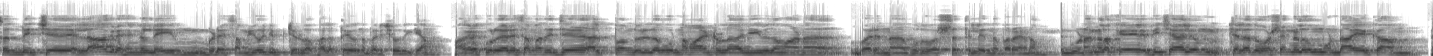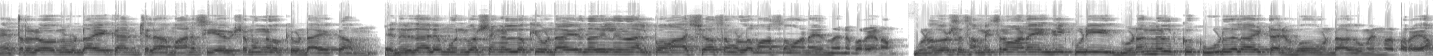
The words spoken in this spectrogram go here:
ശ്രദ്ധിച്ച് എല്ലാ ഗ്രഹങ്ങളുടെയും ഇവിടെ സംയോജിപ്പിച്ചുള്ള ഫലത്തെ ഒന്ന് പരിശോധിക്കാം. മകരക്കൂറുകാരെ സംബന്ധിച്ച് അല്പം ദുരിതപൂർണമായിട്ടുള്ള ജീവിതമാണ് വരുന്ന പുതുവർഷത്തിൽ എന്ന് പറയണം. ഗുണങ്ങളൊക്കെ ലഭിച്ചാലും ചില ദോഷങ്ങളും ഉണ്ടായേക്കാം. നേത്രരോഗങ്ങൾ ഉണ്ടായേക്കാം. ചില മാനസിക വിഷമങ്ങളൊക്കെ ഉണ്ടായേക്കാം. എന്നിരുന്നാലും മുൻവർഷങ്ങളിലൊക്കെ ഉണ്ടായിരുന്നതിൽ നിന്ന് അല്പം ആശ്വാസമുള്ള മാസമാണ് എന്ന് തന്നെ പറയണം. ഗുണദോഷ സമ്മിശ്രമാണ് എങ്കിൽ കൂടി ഗുണങ്ങൾക്ക് കൂടുതൽ കൂടുതലായിട്ട് അനുഭവം ഉണ്ടാകുമെന്ന് പറയാം.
